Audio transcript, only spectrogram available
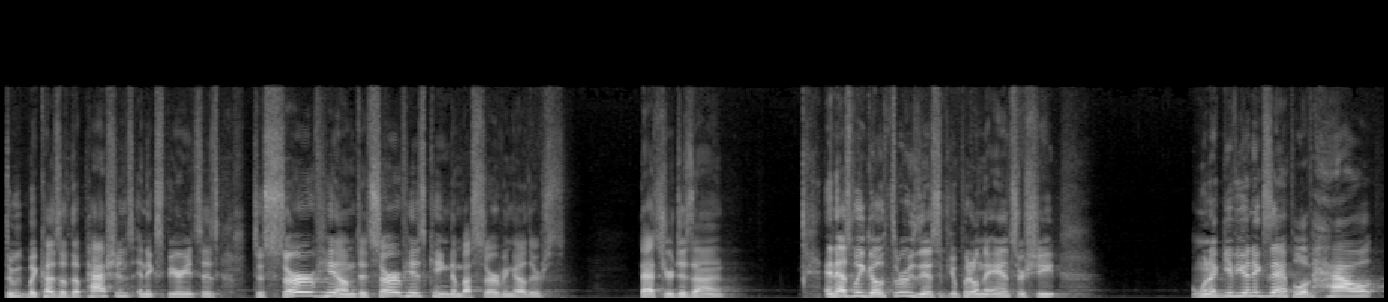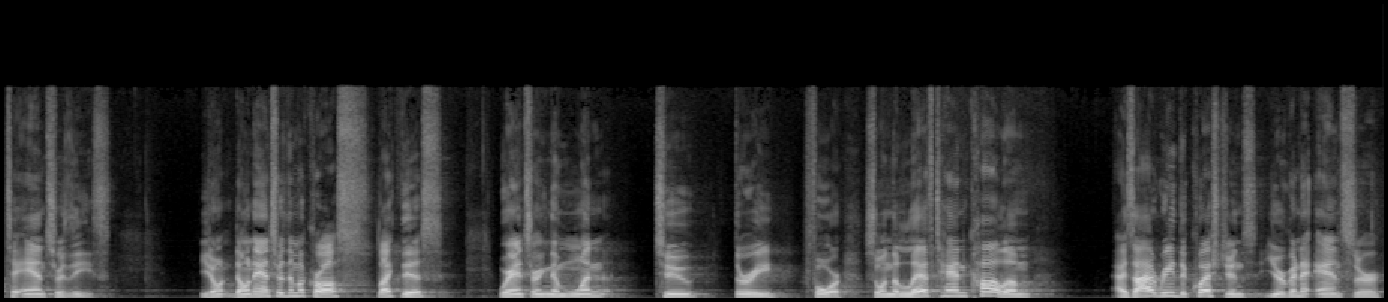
through, because of the passions and experiences to serve Him, to serve His kingdom by serving others. That's your design. And as we go through this, if you'll put on the answer sheet, I want to give you an example of how to answer these. You don't, don't answer them across like this. We're answering them one, two, three, four. So on the left hand column, as I read the questions, you're going to answer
